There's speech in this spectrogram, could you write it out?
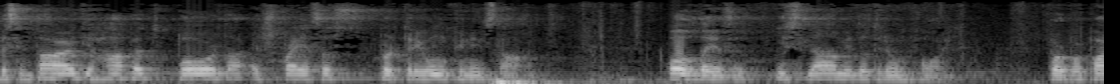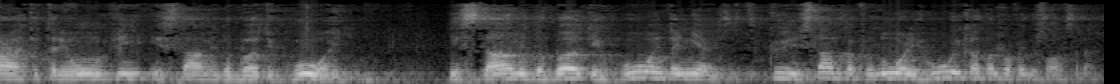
besimtarit, i hapet porta e shpresës për triumfin e Islamit. O vëllezër, Islami do triumfojë. Por përpara këtij triumfi, Islami do bëhet i huaj. Islami do bëhet i huaj ndër njerëzit. Ky Islam ka filluar i huaj, ka thënë profeti sallallahu alajhi wasallam.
